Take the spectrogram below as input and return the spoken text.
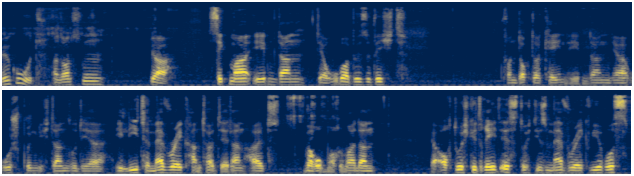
Ja, gut. Ansonsten, ja, Sigma eben dann der Oberbösewicht von Dr. Kane eben dann ja ursprünglich dann so der Elite Maverick Hunter, der dann halt, warum auch immer dann ja auch durchgedreht ist durch diesen Maverick-Virus.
